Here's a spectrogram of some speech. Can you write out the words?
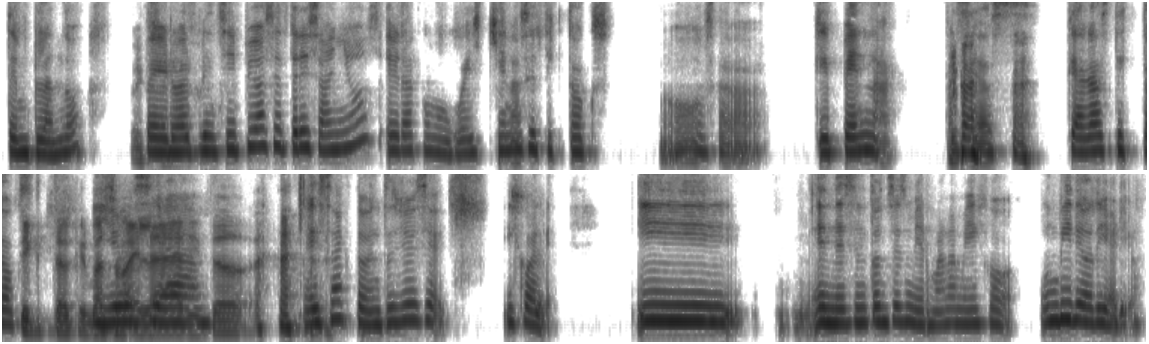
templando, pero al principio, hace tres años, era como, güey, ¿quién hace TikToks? ¿no? O sea, qué pena que, seas, que hagas TikTok. TikTok, vas a bailar y todo. exacto, entonces yo decía, híjole. Y en ese entonces mi hermana me dijo, un video diario.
